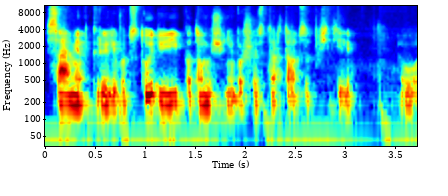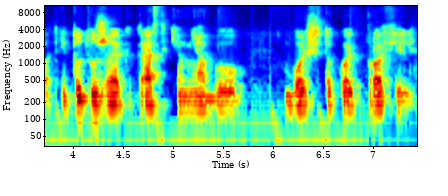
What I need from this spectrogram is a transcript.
сами открыли веб-студию и потом еще небольшой стартап запустили. Вот. И тут уже как раз-таки у меня был больше такой профиль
